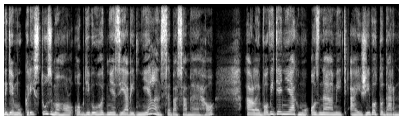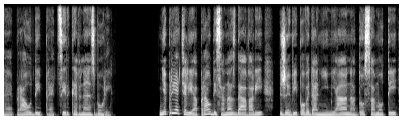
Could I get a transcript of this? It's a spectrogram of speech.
kde mu Kristus mohol obdivuhodne zjaviť nielen seba samého, ale vo videniach mu oznámiť aj životodarné pravdy pre cirkevné zbory. Nepriatelia pravdy sa nazdávali, že vypovedaním Jána do samoty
